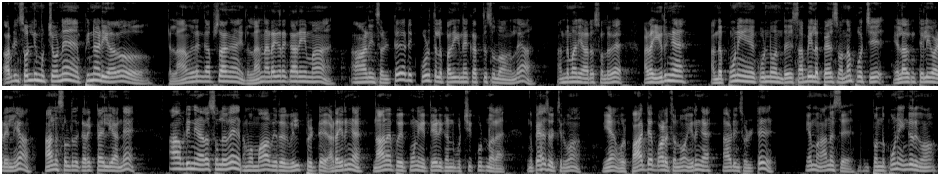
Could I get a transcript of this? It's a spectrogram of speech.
அப்படின்னு சொல்லி முடிச்சோடனே பின்னாடி யாரோ இதெல்லாம் வெறும் கப்சாங்க இதெல்லாம் நடக்கிற காரியமா? அப்படின்னு சொல்லிட்டு அப்படி கூடத்தில் பதிக்கினே கற்று சொல்லுவாங்க இல்லையா அந்த மாதிரி யாரோ சொல்லவே அட இருங்க. அந்த பூனையை கொண்டு வந்து சபையில் பேசுவோன்னா போச்சு. எல்லாருக்கும் தெளிவாட இல்லையா? ஆன சொல்கிறது கரெக்டாக இல்லையானே? அப்படின்னு யாரோ சொல்லவே நம்ம மாவீரர் வில்பிரிட்டு அட இருங்க. நானே போய் பூனையை தேடி கண்டுபிடிச்சி கூட்டின்னு வரேன். இங்கே பேச வச்சிருவோம் ஏன் ஒரு பாட்டே பாட சொல்லுவோம் இருங்க அப்படின்னு சொல்லிட்டு ஏம்மா ஆனஸு இப்போ இந்த பூனை எங்கே இருக்கும்?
